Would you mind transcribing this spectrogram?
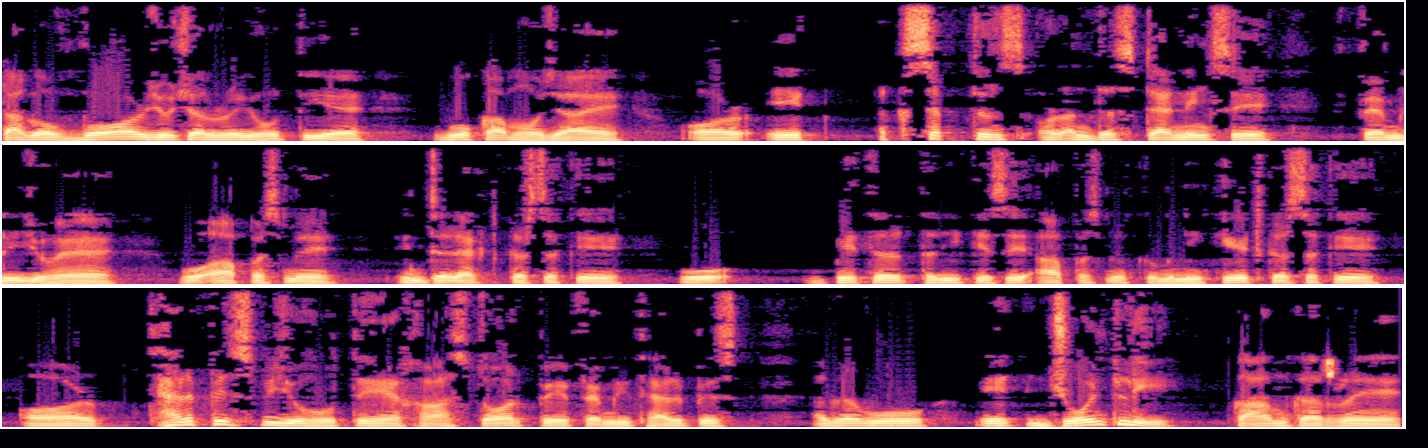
ٹگ آف وار جو چل رہی ہوتی ہے، وہ کم ہو جائے۔ اور ایک ایکسیپٹنس اور انڈرسٹینڈنگ سے فیملی جو ہے، وہ آپس میں انٹریکٹ کر سکے، وہ بہتر طریقے سے آپس میں کمیونیکیٹ کر سکے، اور تھراپسٹ بھی جو ہوتے ہیں، خاص طور پہ فیملی تھراپسٹ اگر وہ ایک جوائنٹلی کام کر رہے ہیں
